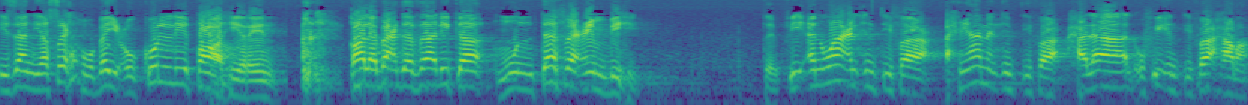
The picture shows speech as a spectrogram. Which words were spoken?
إذا يصح بيع كل طاهر. قال بعد ذلك منتفع به. طيب في أنواع الانتفاع. أحيانا انتفاع حلال وفي انتفاع حرام.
